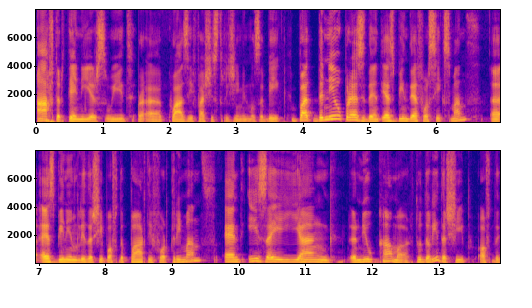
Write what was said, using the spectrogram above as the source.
after 10 years with a uh, quasi fascist regime in Mozambique. But the new president has been there for six months, uh, has been in leadership of the party for three months, and is a young a newcomer to the leadership of the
